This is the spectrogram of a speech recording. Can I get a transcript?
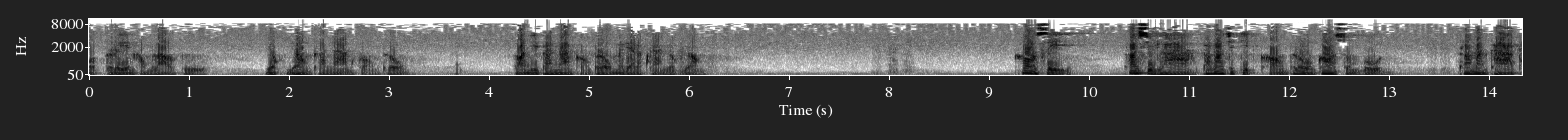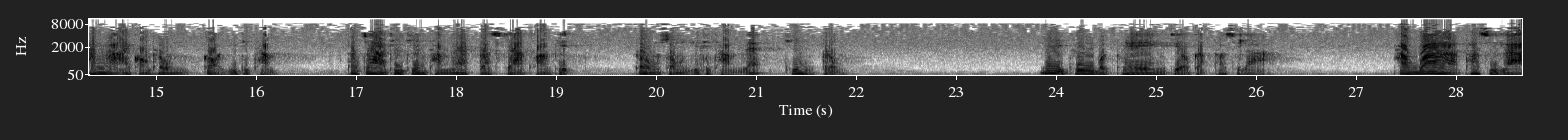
บทเรียนของเราคือยกย่องพระนามของพระองค์ ตอนนี้พระนามของพระองค์ไม่ได้รับการยกย่อง ข้อสี่พระศิลาพระราชกิจของพระองค์ก็สมบูรณ์ พระมันคาทั้งหลายของพระองค์ก็ยุติธรรม พระเจ้าที่เที่ยงธรรมและปราศจากความผิด พระองค์ทรงยุติธรรมและเที่ยงตรง นี่คือบทเพลงเกี่ยวกับพระศิลาคำว่าพระศิลา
